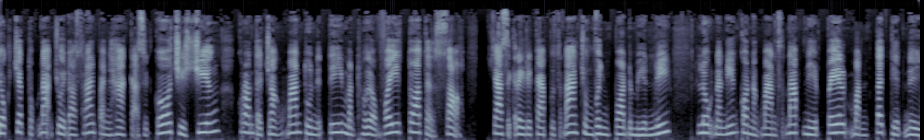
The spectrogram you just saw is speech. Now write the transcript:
យកចិត្តទុកដាក់ជួយដោះស្រាយបញ្ហាកសិករជាជាងគ្រាន់តែចង់បានទូនាទីមិនធ្វើអ្វីទាល់តែសោះចាសសេចក្តីរាយការណ៍ពុស្ដាជំវិញព័ត៌មាននេះលោកដានៀងក៏នឹងបានស្ដាប់នាពេលបន្តិចទៀតនេះ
